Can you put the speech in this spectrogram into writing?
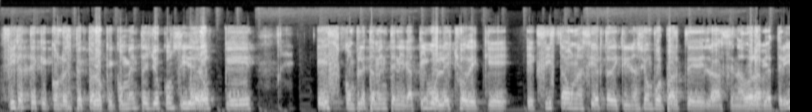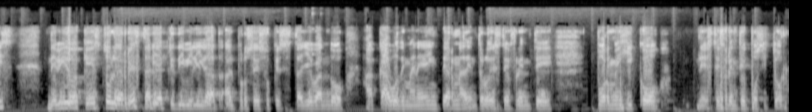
Fíjate que con respecto a lo que comentas, yo considero que es completamente negativo el hecho de que exista una cierta declinación por parte de la senadora Beatriz, debido a que esto le restaría credibilidad al proceso que se está llevando a cabo de manera interna dentro de este frente por México, de este frente opositor.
